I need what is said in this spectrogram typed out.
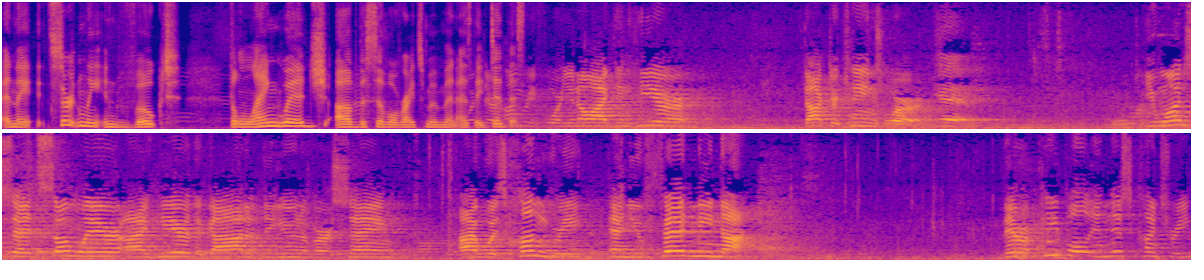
and they certainly invoked the language of the civil rights movement as they did this. For. You know, I can hear Dr. King's words. Yes. He once said, Somewhere I hear the God of the universe saying, I was hungry and you fed me not. There are people in this country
